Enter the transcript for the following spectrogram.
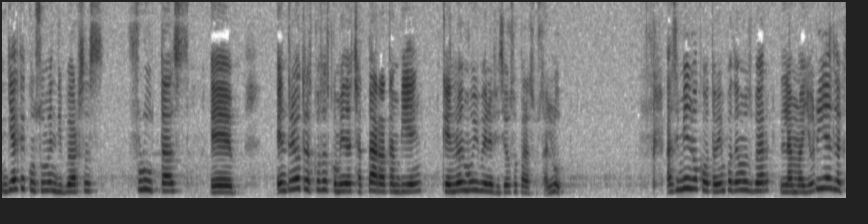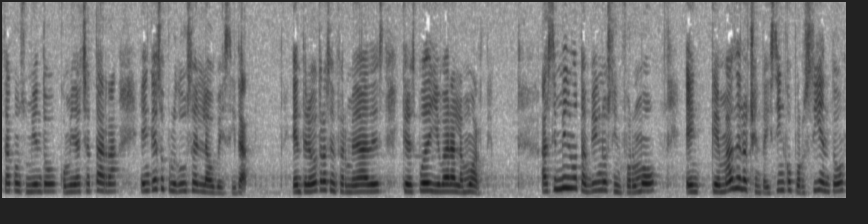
ya que consumen diversas frutas, eh, entre otras cosas comida chatarra también, que no es muy beneficioso para su salud. Asimismo, como también podemos ver, la mayoría es la que está consumiendo comida chatarra, en que eso produce la obesidad, entre otras enfermedades que les puede llevar a la muerte. Asimismo, también nos informó en que más del 85%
